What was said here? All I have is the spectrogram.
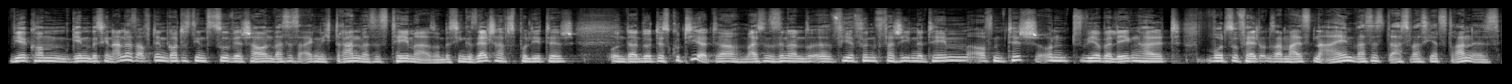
Wir kommen, gehen ein bisschen anders auf den Gottesdienst zu. Wir schauen, was ist eigentlich dran, was ist Thema, so ein bisschen gesellschaftspolitisch und dann wird diskutiert. Ja. Meistens sind dann äh, vier, fünf verschiedene Themen auf dem Tisch und wir überlegen halt, wozu fällt uns am meisten ein, was ist das, was jetzt dran ist.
